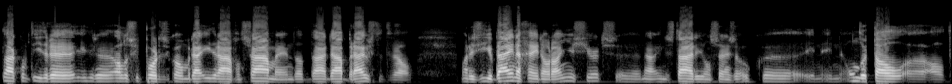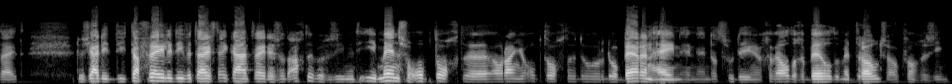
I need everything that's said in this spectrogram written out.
Daar komt iedere, iedere, alle supporters komen daar iedere avond samen en dat, daar, daar bruist het wel. Maar dan zie je bijna geen oranje shirts. Uh, nou, in de stadions zijn ze ook uh, in, in ondertal uh, altijd. Dus ja, die, die tafereelen die we tijdens het EK in 2008 hebben gezien. Met die immense optochten, oranje optochten door, door Bern heen en, en dat soort dingen. Geweldige beelden met drones ook van gezien.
